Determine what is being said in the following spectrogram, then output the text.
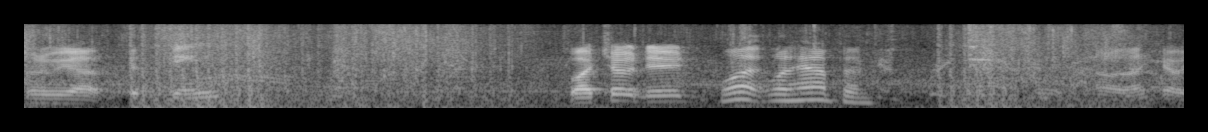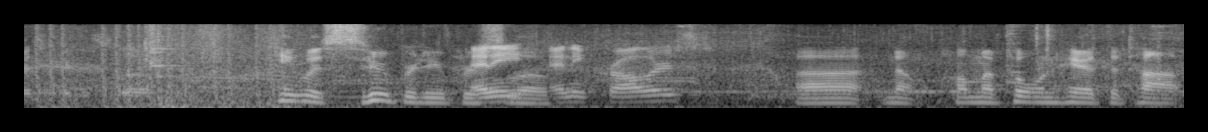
What do we got? 15? Watch out, dude. What? What happened? Oh, that guy was pretty slow. He was super duper Any slow. any crawlers? Uh, no. I'm gonna put one here at the top.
